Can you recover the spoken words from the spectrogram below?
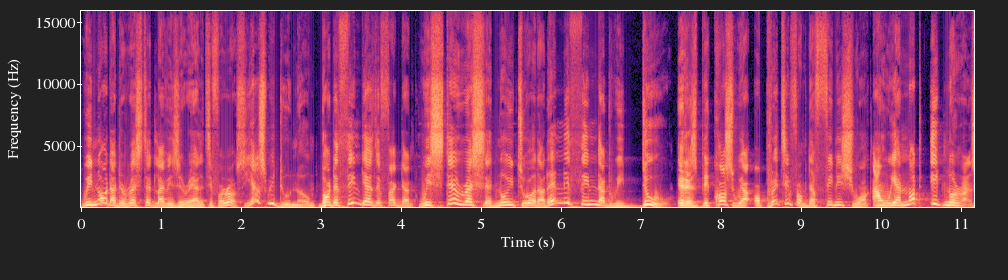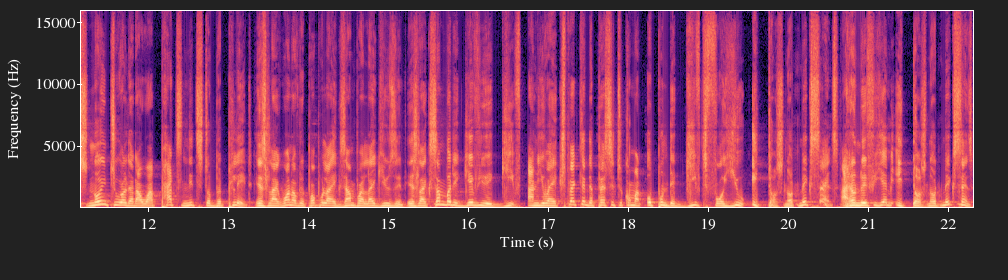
we know that the rested life is a reality for us. Yes, we do know, but the thing there is the fact that we stay rested, knowing to all that anything that we do, it is because we are operating from the finished work and we are not ignorance, knowing to all that our part needs to be played. It's like one of the popular example I like using. It's like somebody gave you a gift and you are expecting the person to come and open the gift for you. It does not make sense. I don't know if you hear me. It does not make sense.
